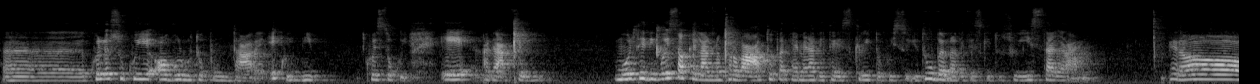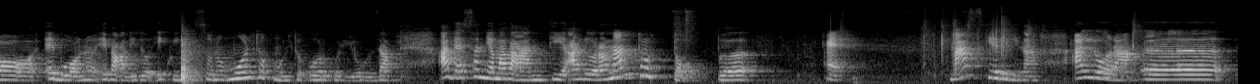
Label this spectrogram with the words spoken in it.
eh, quello su cui ho voluto puntare. E quindi questo qui. E ragazzi molti di voi so che l'hanno provato perché me l'avete scritto qui su youtube me l'avete scritto su instagram però è buono, è valido e quindi sono molto molto orgogliosa. Adesso andiamo avanti. Allora un altro top è mascherina. Allora eh,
